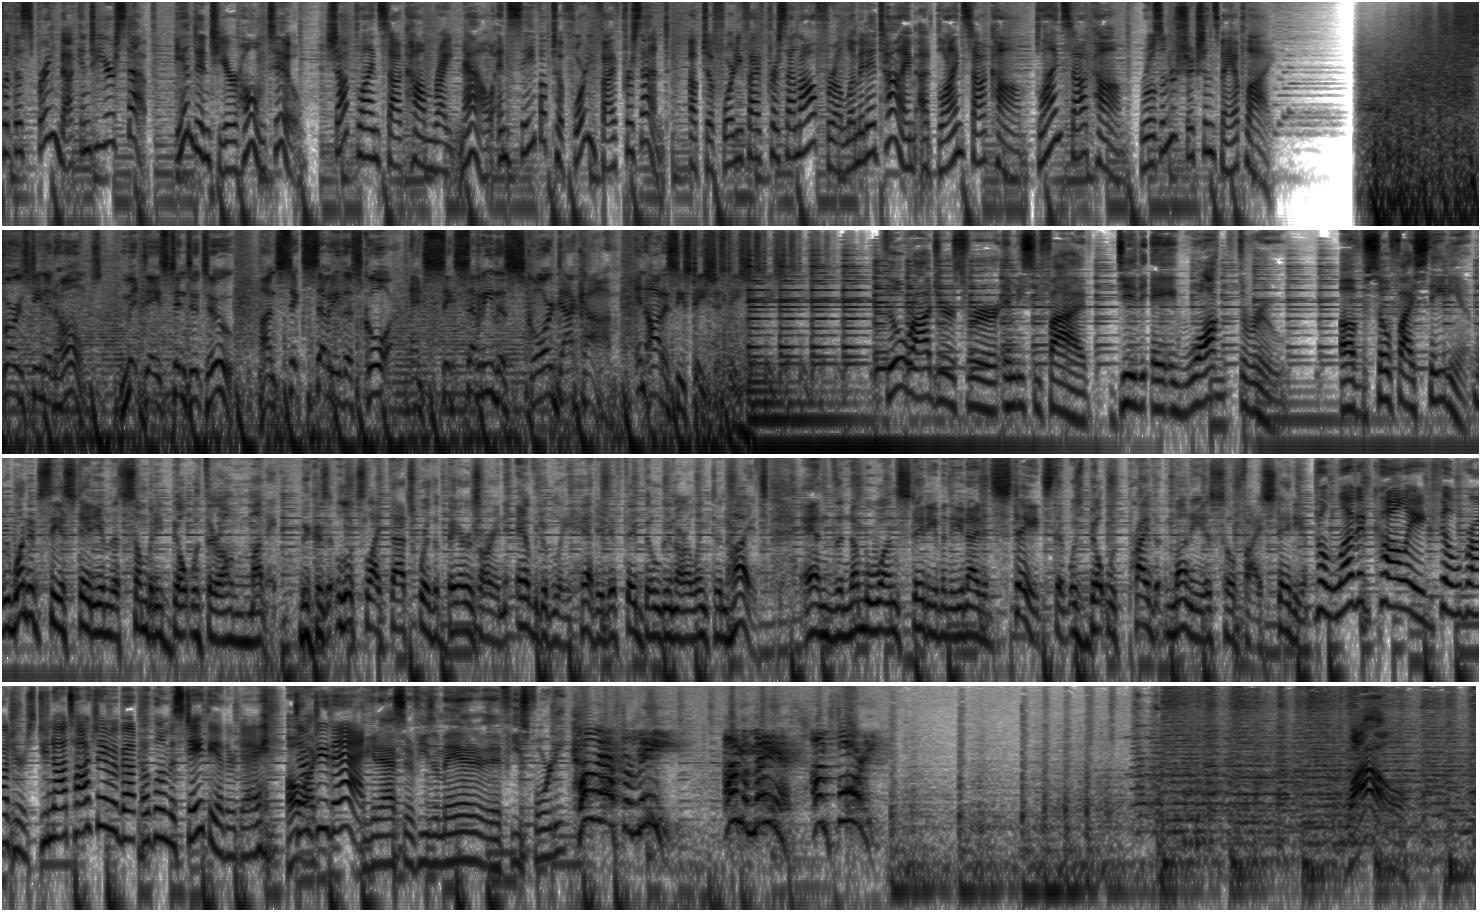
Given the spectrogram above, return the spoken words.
put the spring back into your step and into your home, too. Shop Blinds.com right now and save up to 45%. Up to 45% off for a limited time at Blinds.com. Blinds.com. Rules and restrictions may apply. Bernstein and Holmes, middays 10 to 2 on 670 The Score and 670thescore.com. An Odyssey station. station, station, station. Phil Rogers for NBC5 did a walkthrough of SoFi Stadium. We wanted to see a stadium that somebody built with their own money because it looks like that's where the Bears are inevitably headed if they build in Arlington Heights. And the number one stadium in the United States that was built with private money is SoFi Stadium. Beloved colleague Phil Rogers. Do not talk to him about Oklahoma State the other day. Oh, Don't I- do that. We can ask him if he's a man, if he's 40. Come after me! I'm a man! I'm 40! Wow.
